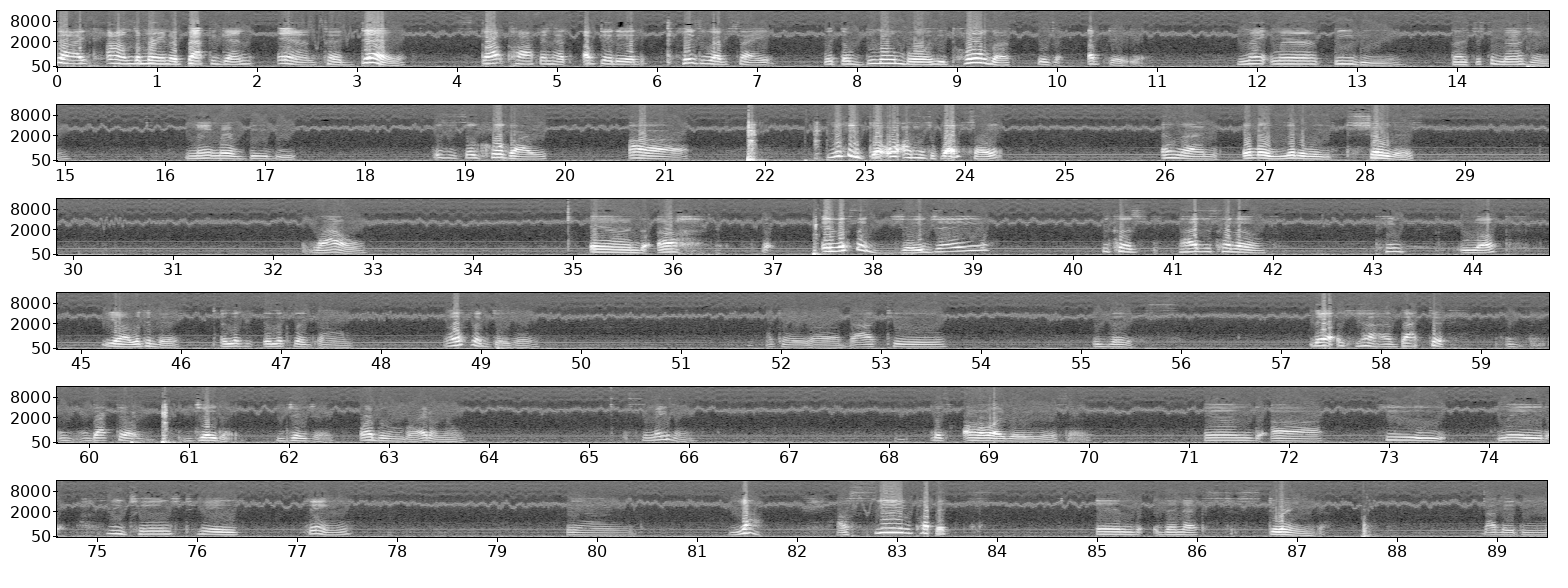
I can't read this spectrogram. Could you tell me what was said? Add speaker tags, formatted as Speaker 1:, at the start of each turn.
Speaker 1: Guys, I'm the Marina back again, and today Scott Cawthon has updated his website with the Balloon Boy he told us he was going to update it. Nightmare BB. Guys, just imagine. Nightmare BB. This is so cool, guys. Uh, you can go on his website, and then it will literally show this. Wow. And, uh, it looks like JJ because it has this kind of pink look. Yeah, look at this. It looks, it looks like, um, it looks like JJ. Okay, uh, back to this. Yeah, yeah, back to, back to JJ. JJ. Or Balloon Boy, I don't know. It's amazing. That's all I really need to say. And, uh, he made, he changed his thing. And, yeah. I'll see you, puppets, in the next string. That made me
